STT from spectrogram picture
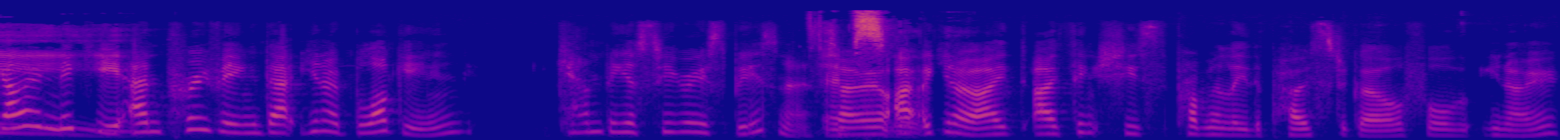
go, Nikki, and proving that you know blogging can be a serious business. So I, you know, I, I think she's probably the poster girl for you know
